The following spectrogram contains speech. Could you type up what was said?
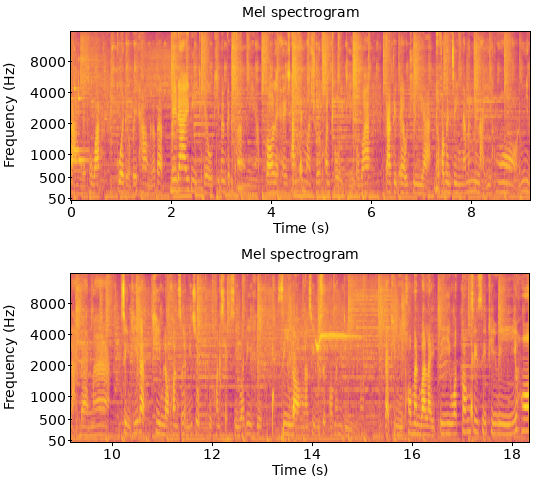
จังเลยเพราะว่ากลัวเดี๋ยวไปทำแล้วแบบไม่ได้ดีเทลที่มันเป็นความเนียบก็เลยให้ช่างเข้ามาช่วยคอนโทรลอีกที เพราะว่าการติด LT อะในความเป็นจริงนะมันมีหลายยี่ห้อแล้วมันมีหลายแบรนด์มาก สิ่งที่แบบทีมเราคอนเซิร์นที่สุดคือคอนเซปต์ซีว่าดีคือซีลองแล้วซีรู้สึกว่ามันดี แต่ทีนี้พอมันวาไรตี้ว่ากล้อง CCTV ยี่ห้อ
